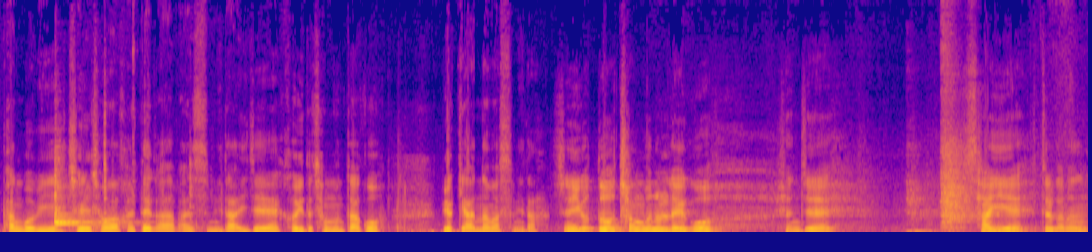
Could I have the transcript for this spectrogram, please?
방법이 제일 정확할 때가 많습니다. 이제 거의 다 창문 따고 몇 개 안 남았습니다. 자, 이것도 창문을 내고 현재 사이에 들어가는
